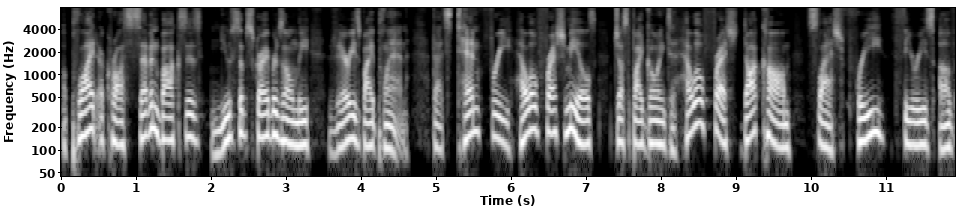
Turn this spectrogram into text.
Applied across seven boxes, new subscribers only, varies by plan. That's 10 free HelloFresh meals just by going to HelloFresh.com slash free theories of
